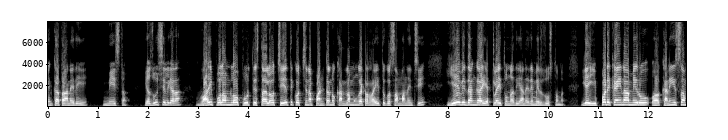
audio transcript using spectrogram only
ఏం కథ అనేది మీ ఇష్టం. ఇక చూసిల్లు కదా వరి పొలంలో పూర్తి స్థాయిలో చేతికొచ్చిన పంటను కండ్ల ముంగట రైతుకు సంబంధించి ఏ విధంగా ఎట్లయితున్నది అనేది మీరు చూస్తున్నారు. ఇక ఇప్పటికైనా మీరు కనీసం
